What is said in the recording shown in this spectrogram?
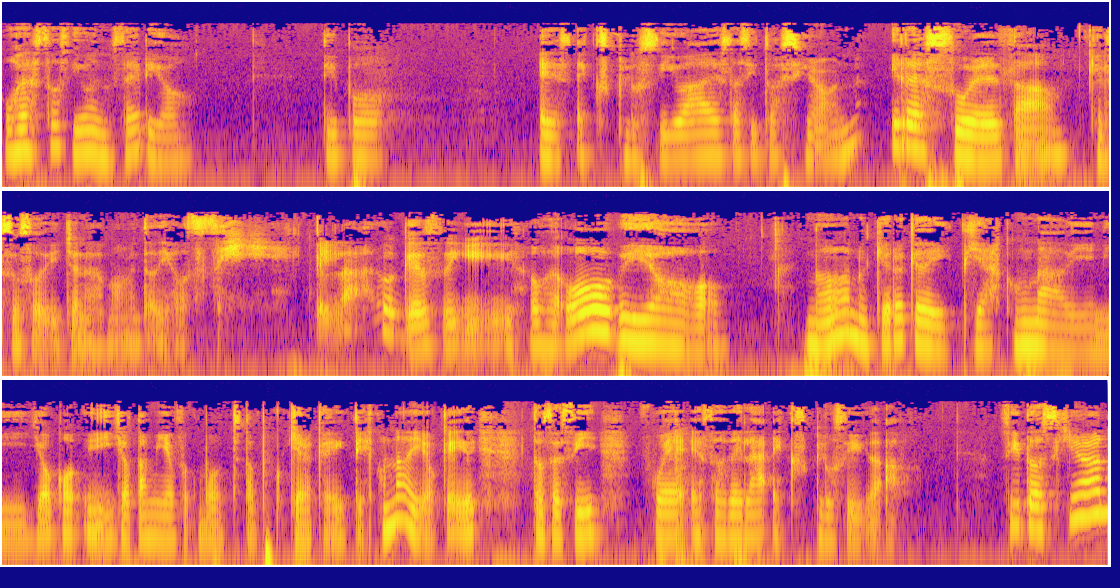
O esto sido en serio. Tipo, es exclusiva de esta situación. Y resulta que el susodicho en ese momento dijo, sí, claro que sí. O sea, obvio. No, no quiero que datees con nadie, ni yo, y yo también fue como, yo tampoco quiero que datees con nadie, ¿ok? Entonces sí, fue eso de la exclusividad. Situación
